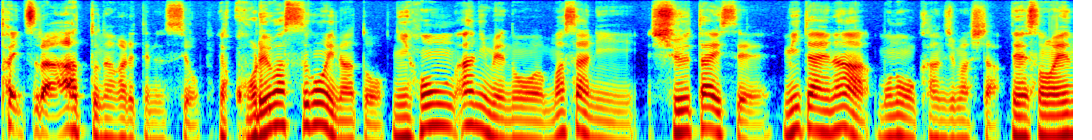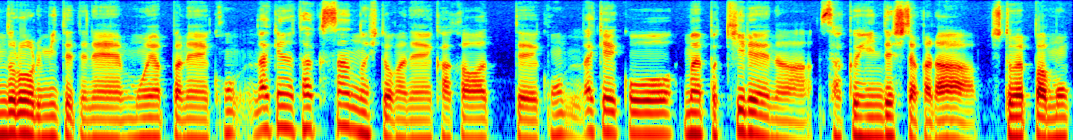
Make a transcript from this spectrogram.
ぱいずらーっと流れてるんですよ。いや、これはすごいなと。日本アニメのまさに集大成みたいなものを感じました。で、そのエンドロール見ててね、もうやっぱね、こんだけね、たくさんの人がね、関わって、こんだけこう、まあ、やっぱ綺麗な作品でしたから、ちょっとやっぱもう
